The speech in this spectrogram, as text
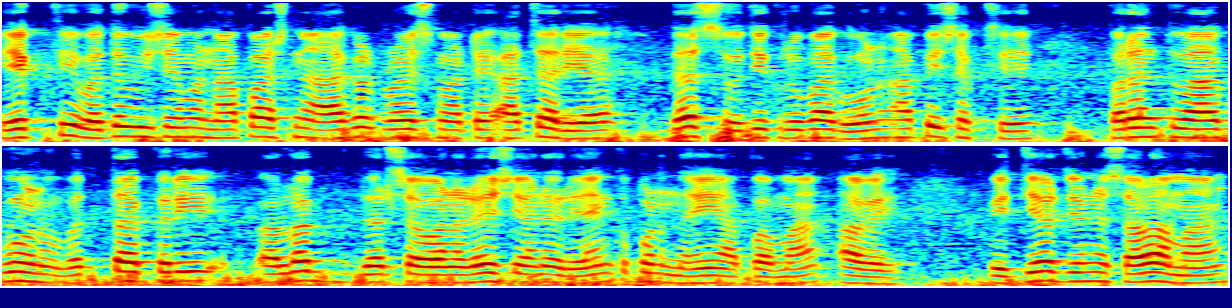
એકથી વધુ વિષયમાં નાપાસને આગળ પ્રવેશ માટે આચાર્ય દસ સુધી કૃપા ગુણ આપી શકશે, પરંતુ આ ગુણ વધતા કરી અલગ દર્શાવવાના રહેશે અને રેન્ક પણ નહીં આપવામાં આવે. વિદ્યાર્થીઓને શાળામાં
